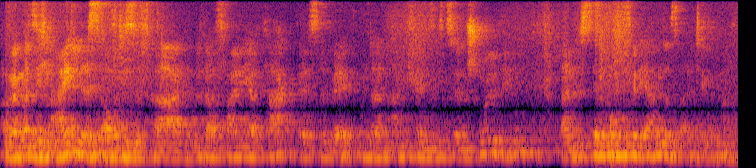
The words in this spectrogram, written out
Aber wenn man sich einlässt auf diese Frage, ne, da fallen ja Parkplätze weg und dann anfängt sich zu entschuldigen, dann ist der Punkt für die andere Seite gemacht.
